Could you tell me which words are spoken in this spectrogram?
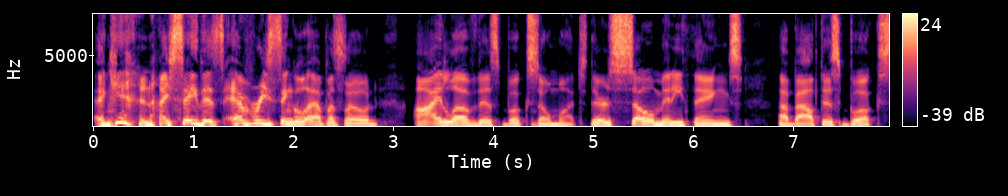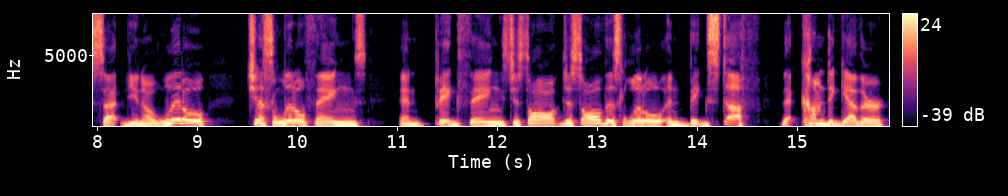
Again, I say this every single episode. I love this book so much. There's so many things about this book, so, you know, little just little things and big things, just all just all this little and big stuff that come together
